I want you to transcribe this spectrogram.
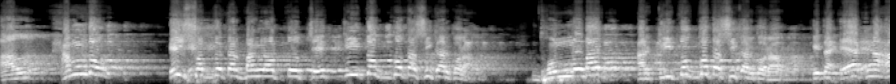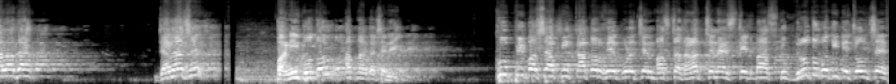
আল হামদ এই শব্দটার বাংলা অর্থ হচ্ছে কৃতজ্ঞতা স্বীকার করা। ধন্যবাদ আর কৃতজ্ঞতা স্বীকার করা, এটা এক না আলাদা? জানা আছে? পানি বোতল আপনার কাছে নেই। খুব পিপাসে আপনি কাতর হয়ে পড়েছেন, বাসটা দাঁড়াচ্ছে না, স্টেট বাস খুব দ্রুত গতিতে চলছে।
